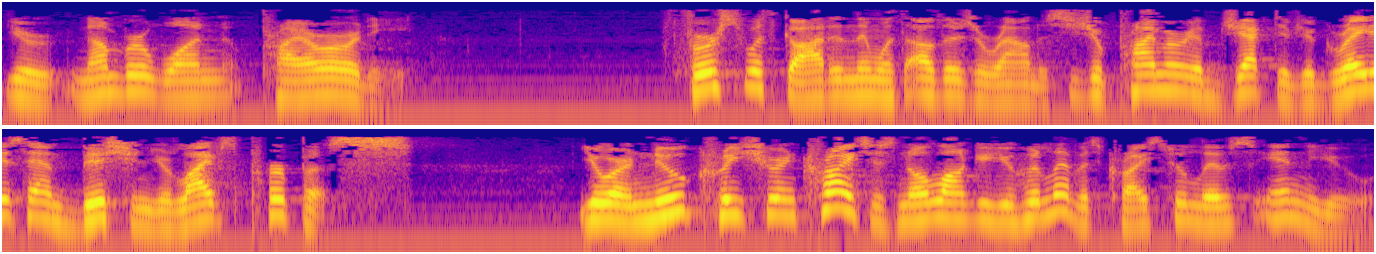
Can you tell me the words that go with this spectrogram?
your number one priority. First with God and then with others around us. It's your primary objective, your greatest ambition, your life's purpose. You are a new creature in Christ. It's no longer you who live, it's Christ who lives in you.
